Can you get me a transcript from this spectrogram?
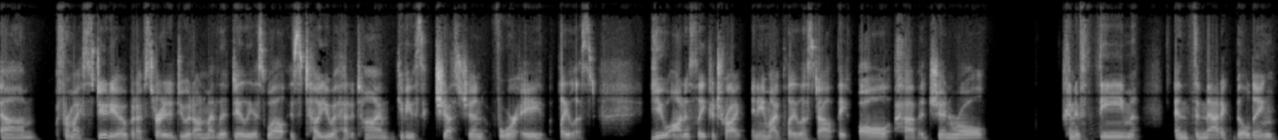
um, for my studio, but I've started to do it on my Lit Daily as well, is tell you ahead of time, give you a suggestion for a playlist. You honestly could try any of my playlists out. They all have a general kind of theme and thematic building.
